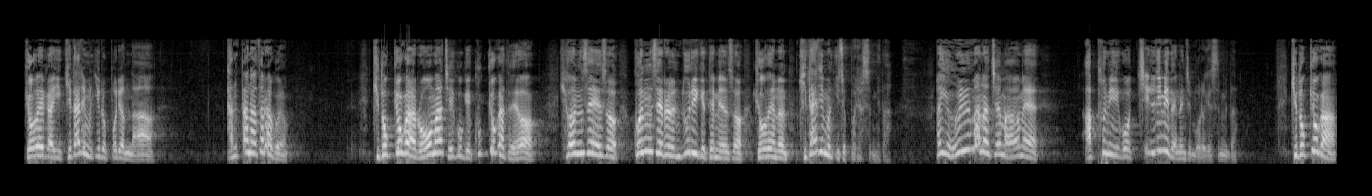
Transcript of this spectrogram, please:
교회가 이 기다림을 잃어버렸나? 간단하더라고요. 기독교가 로마 제국의 국교가 되어 현세에서 권세를 누리게 되면서 교회는 기다림을 잊어버렸습니다. 아, 이게 얼마나 제 마음에 아픔이고 찔림이 되는지 모르겠습니다. 기독교가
